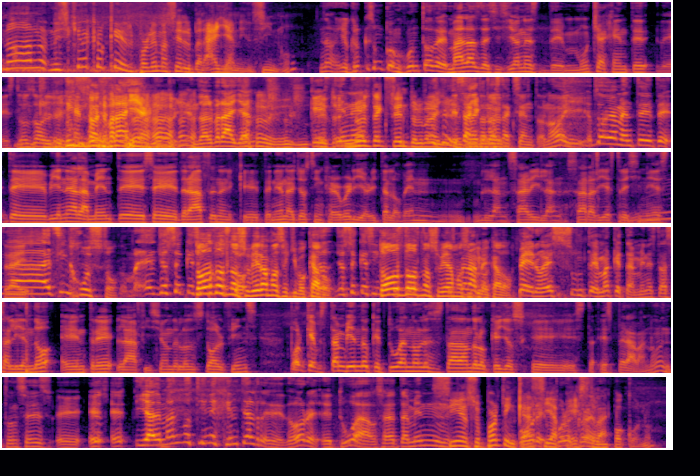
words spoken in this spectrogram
No, no, ni siquiera creo que el problema sea el Brian en sí, ¿no? No, yo creo que es un conjunto de malas decisiones de mucha gente de estos Dolphins. Incluyendo al Brian. Incluyendo al Brian. Que Está- tiene- No está exento el Brian. Exacto, no está exento, ¿no? Y pues, obviamente te, te viene a la mente ese draft en el que tenían a Justin Herbert y ahorita lo ven lanzar y lanzar a diestra y siniestra. y- Ah, es injusto. Yo sé que es Todos injusto. nos hubiéramos equivocado. Yo, yo sé que es Todos nos hubiéramos Espérame, equivocado. Pero es un tema que también está saliendo entre la afición de los Dolphins, porque están viendo que Tua no les está dando lo que ellos eh, esperaban, ¿no? Entonces, eh, eh, eh, y además no tiene gente alrededor, eh, Tua, o sea, también... Sí, el supporting Pobre- pobre apesta un poco, ¿no?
